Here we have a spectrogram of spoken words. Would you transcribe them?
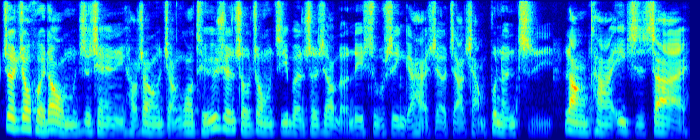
这就回到我们之前好像有讲过，体育选手这种基本社交能力是不是应该还是要加强，不能只让他一直在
